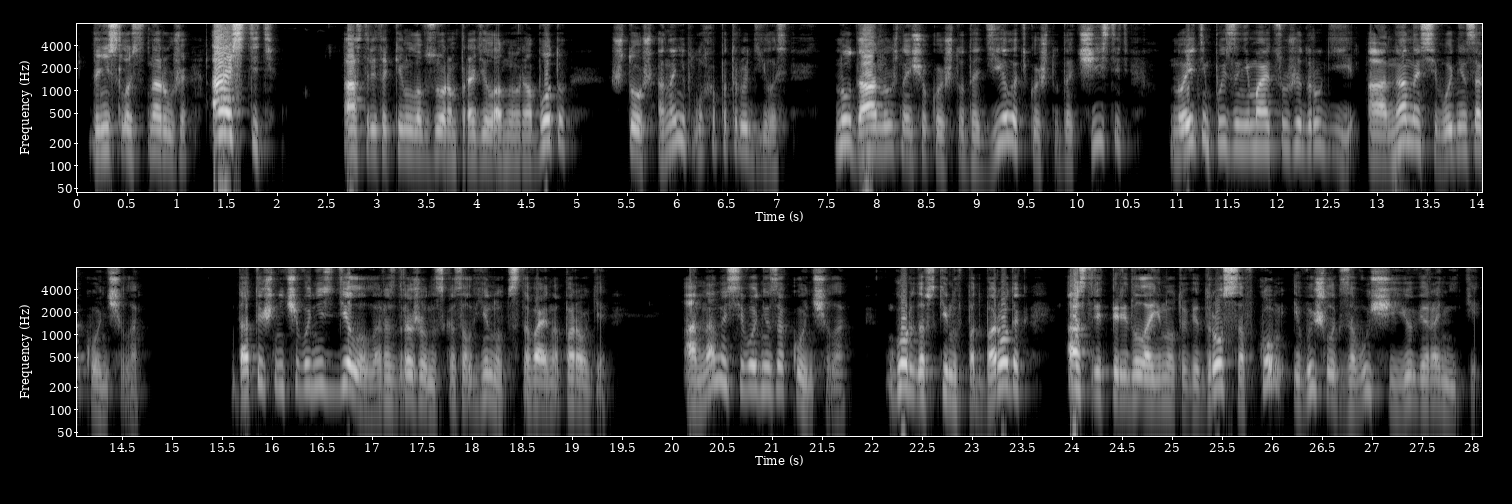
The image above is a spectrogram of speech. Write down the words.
– донеслось снаружи. «Астить!» Астрид окинула взором проделанную работу. Что ж, она неплохо потрудилась. Ну да, нужно еще кое-что доделать, кое-что дочистить, но этим пусть занимаются уже другие, а она на сегодня закончила. «Да ты ж ничего не сделала», – раздраженно сказал енот, вставая на пороге. Она на сегодня закончила. Гордо вскинув подбородок, Астрид передала еноту ведро с совком и вышла к зовущей ее Веронике.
